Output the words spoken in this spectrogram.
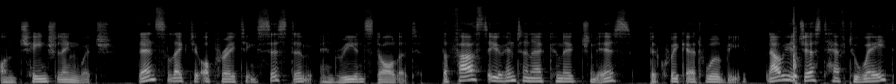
on Change Language. Then select your operating system and reinstall it. The faster your internet connection is, the quicker it will be. Now you just have to wait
